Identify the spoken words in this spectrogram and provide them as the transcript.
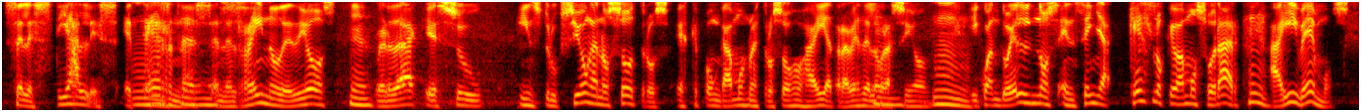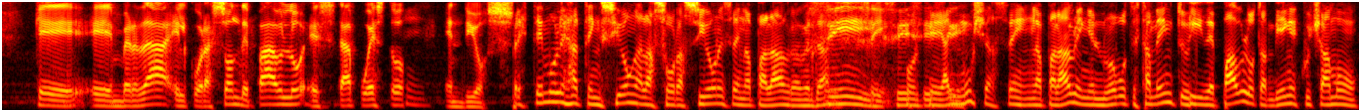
celestiales, mm, eternas, en el reino de Dios, ¿verdad? Que su instrucción a nosotros es que pongamos nuestros ojos ahí a través de la mm. oración. Mm. Y cuando Él nos enseña qué es lo que vamos a orar, mm. ahí vemos que eh, en verdad el corazón de Pablo está puesto en Dios. Prestémosles atención a las oraciones en la palabra, ¿verdad? Sí, sí, sí. Porque hay muchas en la palabra, en el Nuevo Testamento, y de Pablo también escuchamos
